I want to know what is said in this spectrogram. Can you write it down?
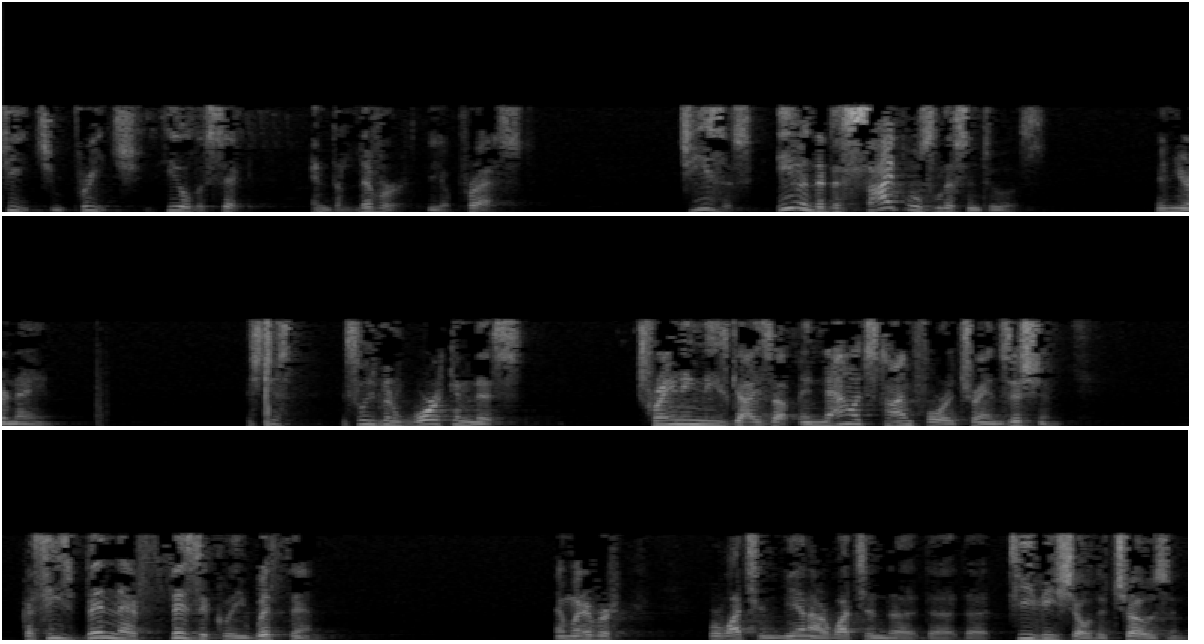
teach and preach, and heal the sick, and deliver the oppressed. Jesus, even the disciples listen to us in your name. It's just, so he's been working this, training these guys up. And now it's time for a transition. Because he's been there physically with them. And whenever we're watching, Mia and I are watching the, the, the TV show, The Chosen.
